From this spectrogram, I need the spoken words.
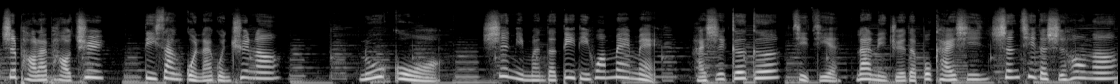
是跑来跑去，地上滚来滚去呢？如果是你们的弟弟或妹妹，还是哥哥姐姐，让你觉得不开心、生气的时候呢？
